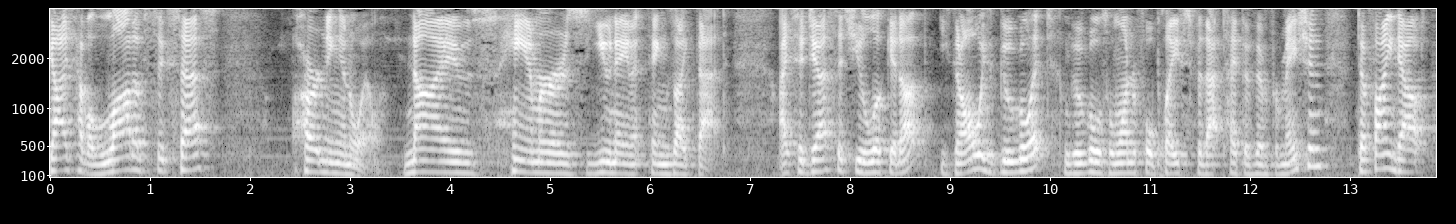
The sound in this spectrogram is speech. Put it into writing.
guys have a lot of success hardening in oil. Knives, hammers, you name it, things like that. I suggest that you look it up. You can always Google it. Google's a wonderful place for that type of information to find out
